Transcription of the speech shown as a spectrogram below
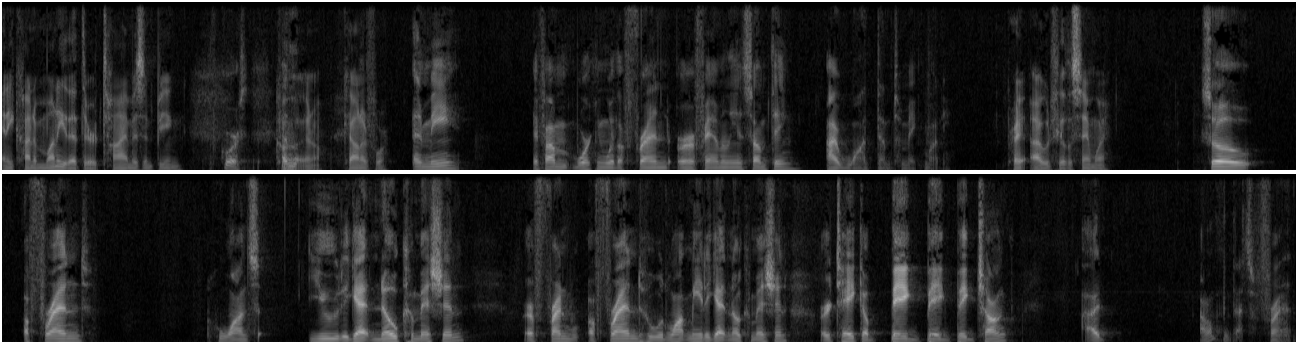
any kind of money that their time isn't being Of course. co- And- you know accounted for. and me, if I'm working with a friend or a family in something, I want them to make money. Right? I would feel the same way. So, a friend who wants you to get no commission, or a friend a friend who would want me to get no commission, or take a big, big, big chunk, I, I don't think that's a friend.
